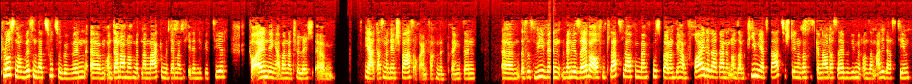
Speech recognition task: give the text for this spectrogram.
plus noch Wissen dazu zu gewinnen ähm, und dann auch noch mit einer Marke, mit der man sich identifiziert. Vor allen Dingen aber natürlich, ähm, ja, dass man den Spaß auch einfach mitbringt. Denn das ist wie wenn, wenn wir selber auf dem Platz laufen beim Fußball und wir haben Freude daran, in unserem Team jetzt dazustehen. Und das ist genau dasselbe wie mit unserem Adidas-Team.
